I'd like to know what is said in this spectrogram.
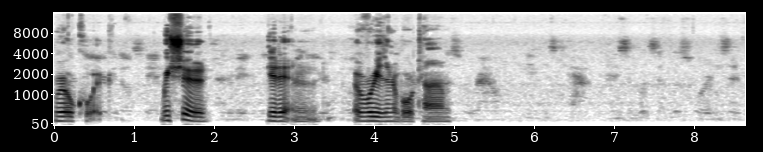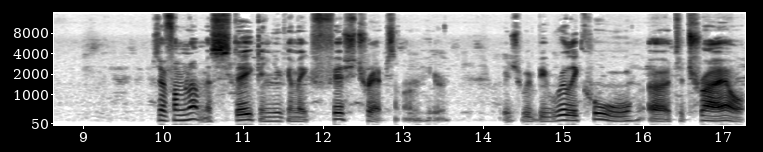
real quick. We should get it in a reasonable time. So if I'm not mistaken, you can make fish traps on here, which would be really cool uh, to try out.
